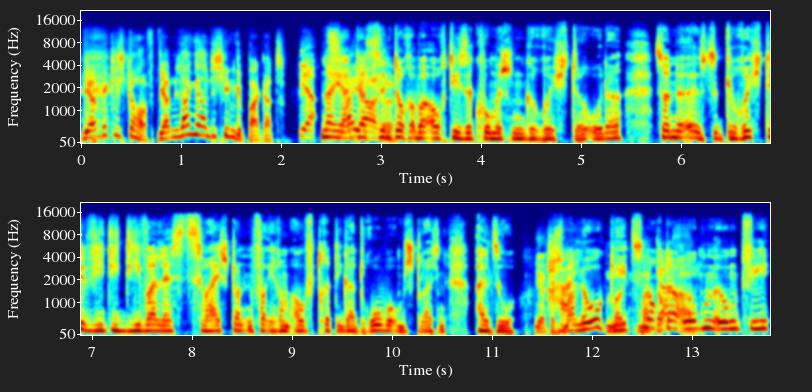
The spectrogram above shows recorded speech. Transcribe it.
Wir haben wirklich gehofft. Wir haben lange an dich hingebaggert. Ja. Naja, Zwei das Jahre. sind doch aber auch diese komischen Gerüchte, oder? So eine äh, Gerüchte wie die Diva lässt zwei Stunden vor ihrem Auftritt die Garderobe umstreichen. Also, ja, hallo, geht's Madonna. noch da oben irgendwie?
